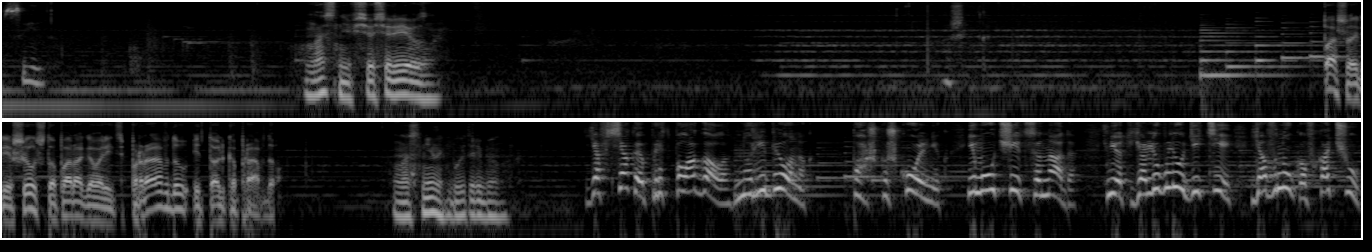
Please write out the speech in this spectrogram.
Сын, У нас с ней все серьезно. Пашенька. Паша решил, что пора говорить правду и только правду. У нас с Ниной будет ребенок. Я всякое предполагала, но ребенок. Пашка школьник, ему учиться надо. Нет, я люблю детей, я внуков хочу,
